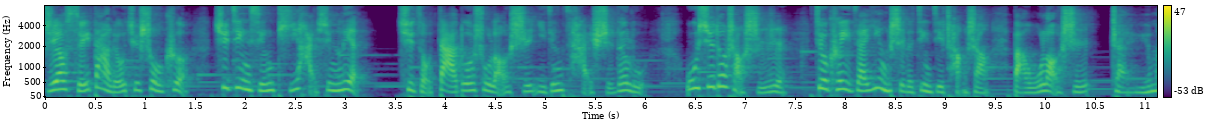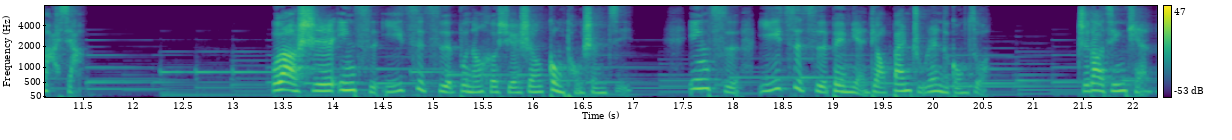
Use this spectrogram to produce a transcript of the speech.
只要随大流去授课，去进行题海训练。去走大多数老师已经踩实的路，无需多少时日，就可以在应试的竞技场上把吴老师斩于马下。吴老师因此一次次不能和学生共同升级，因此一次次被免掉班主任的工作。直到今天，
